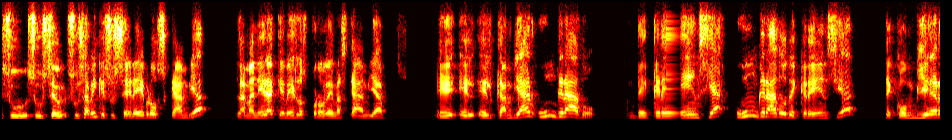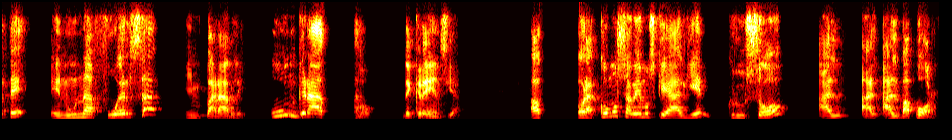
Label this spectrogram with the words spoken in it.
su, su, saben que sus cerebros cambia, la manera que ven los problemas cambia. Eh, el, el cambiar un grado de creencia, un grado de creencia te convierte en una fuerza imparable. Un grado de creencia. Ahora, ¿cómo sabemos que alguien cruzó al, al, al vapor?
